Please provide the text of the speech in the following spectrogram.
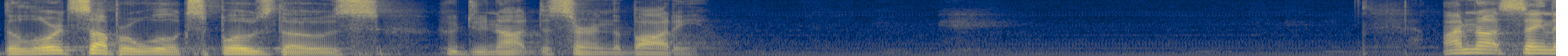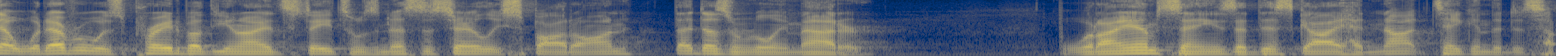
the Lord's Supper will expose those who do not discern the body. I'm not saying that whatever was prayed about the United States was necessarily spot on. That doesn't really matter. But what I am saying is that this guy had not taken the,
